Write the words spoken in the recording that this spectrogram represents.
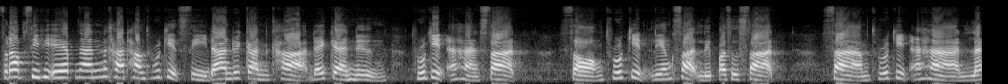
สำหรับ CPF นั้นนะคะทำธุรกิจ 4 ด้านด้วยกันค่ะ ได้แก่ 1. ธุรกิจอาหารสัตว์ 2. ธุรกิจเลี้ยงสัตว์หรือปศุสัตว์ 3. ธุรกิจอาหาร และ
